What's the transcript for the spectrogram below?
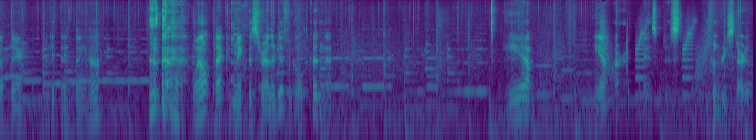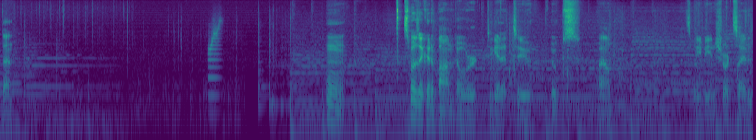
Up there and get that thing, huh? well, that could make this rather difficult, couldn't it? Yep. Yep, alright. May as well just restart it then. Hmm. Suppose I could have bombed over to get it too. Oops. Well, that's me being short-sighted.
